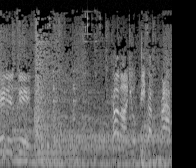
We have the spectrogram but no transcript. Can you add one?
Finish this! Come on, you piece of crap!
